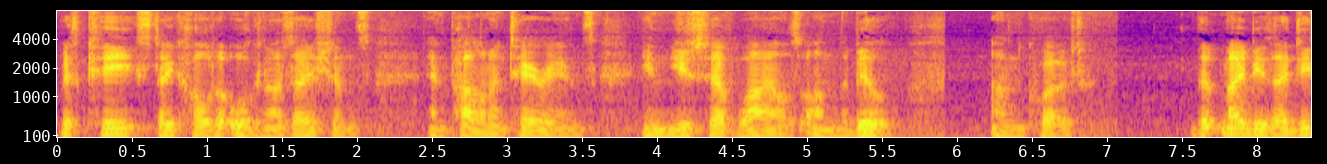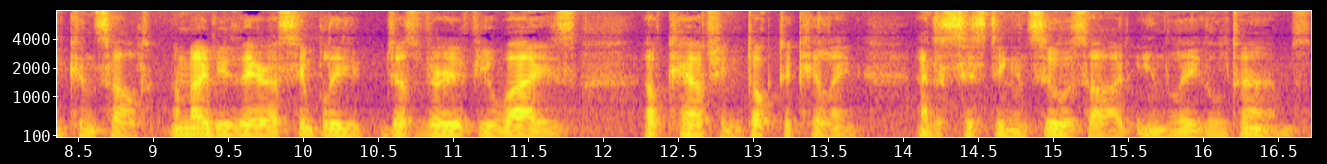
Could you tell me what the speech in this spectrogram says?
with key stakeholder organisations and parliamentarians in New South Wales on the bill. Unquote. But maybe they did consult, and maybe there are simply just very few ways of couching doctor killing and assisting in suicide in legal terms.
